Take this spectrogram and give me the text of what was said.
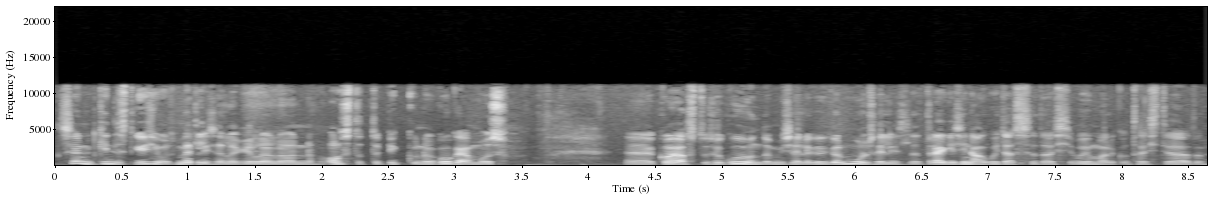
see on nüüd kindlasti küsimus Merlisele, kellel on aastatepikkune kogemus äh, kajastuse kujundamisel ja kõigel muul sellisel, et räägi sina, kuidas seda asja võimalikult hästi ajada?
